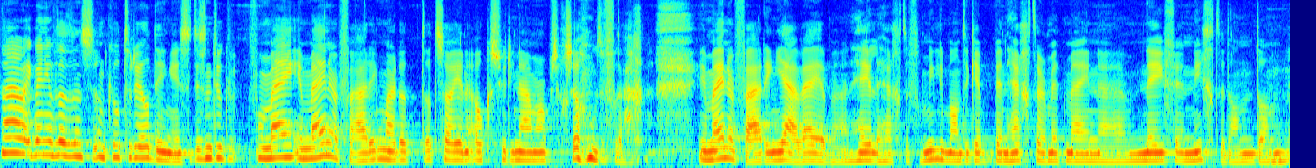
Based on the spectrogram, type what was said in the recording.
Nou, ik weet niet of dat een, een cultureel ding is. Het is natuurlijk voor mij, in mijn ervaring, maar dat, dat zou je aan elke Surinamer op zichzelf moeten vragen. In mijn ervaring, ja, wij hebben een hele hechte familieband. Ik heb, ben hechter met mijn eh, neven en nichten dan, dan Mhm.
